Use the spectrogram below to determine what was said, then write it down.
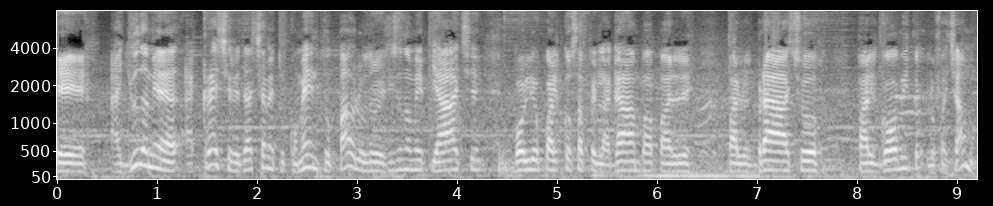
eh, aiutami a, a, crescere, lasciami tu commento, Paolo, l'esercizio non mi piace, voglio qualcosa per la gamba, per, le, per il braccio, per il gomito, lo facciamo.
